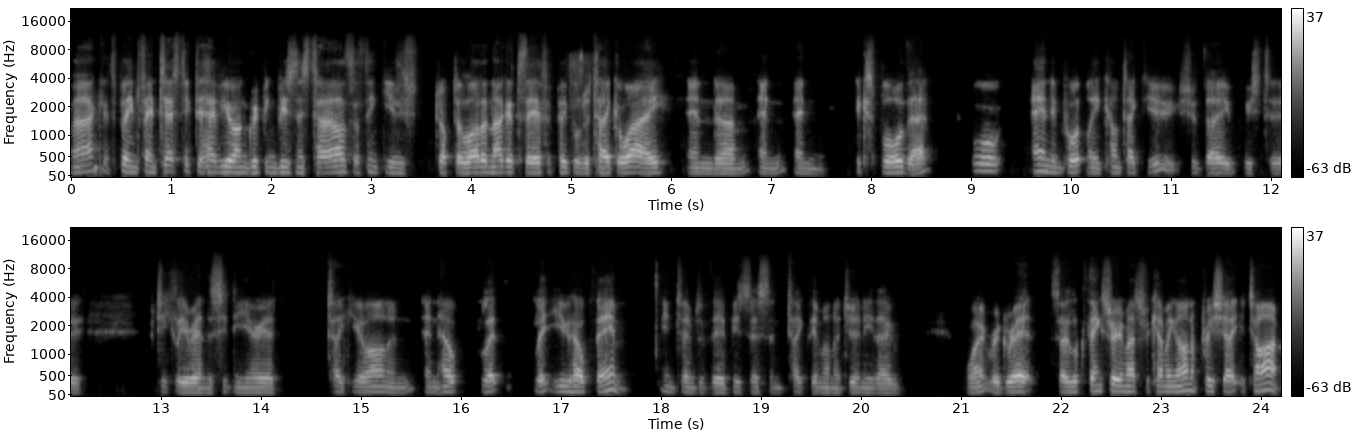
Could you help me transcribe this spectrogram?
Mark, it's been fantastic to have you on Gripping Business Tales. I think you've dropped a lot of nuggets there for people to take away and um, and and explore that, or and importantly, contact you should they wish to particularly around the Sydney area, take you on and, and help let let you help them in terms of their business and take them on a journey they won't regret. So look, thanks very much for coming on. Appreciate your time.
